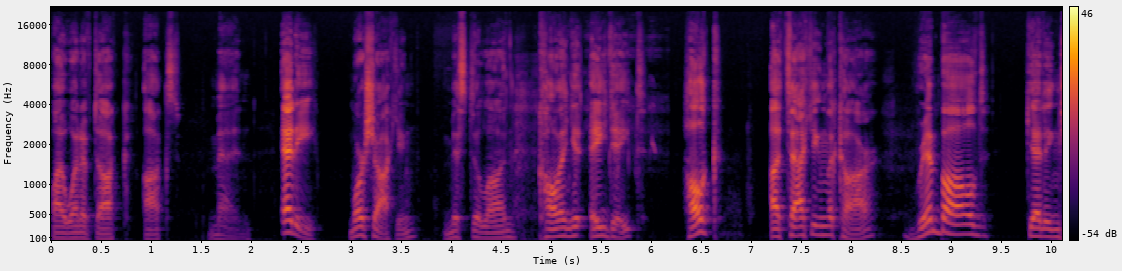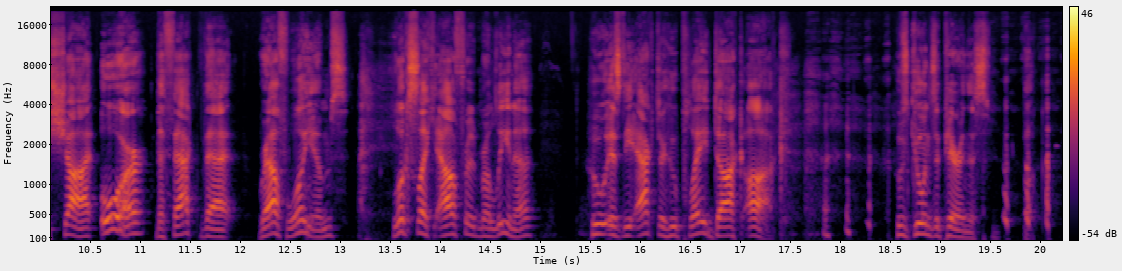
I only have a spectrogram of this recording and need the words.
by one of Doc Ock's men. Eddie, more shocking, Miss Dillon calling it a date, Hulk attacking the car, Rimbald getting shot, or the fact that Ralph Williams looks like Alfred Molina, who is the actor who played Doc Ock, whose goons appear in this book.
